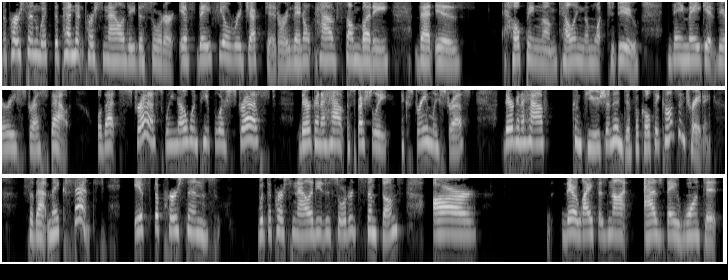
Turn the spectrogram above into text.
The person with dependent personality disorder, if they feel rejected or they don't have somebody that is helping them, telling them what to do, they may get very stressed out. Well, that stress, we know when people are stressed, they're going to have especially extremely stressed they're going to have confusion and difficulty concentrating so that makes sense. If the person's with the personality disordered symptoms are their life is not as they want it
